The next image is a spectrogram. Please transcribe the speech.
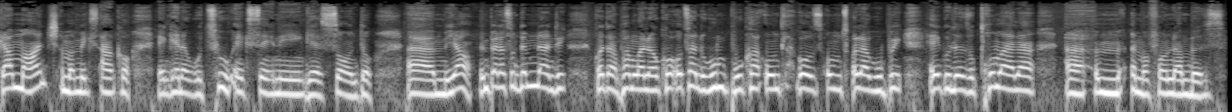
ka March ama mix akho engena ngo2 ekseni ngesonto. Um yeah impela sonto emnandi kodwa ngaphambi kwalokho othanda ukumbhuka uNhlakosi umthola kuphi einkundleni zokuxhumana um ama phone numbers?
